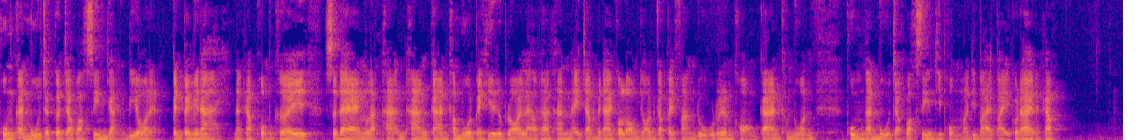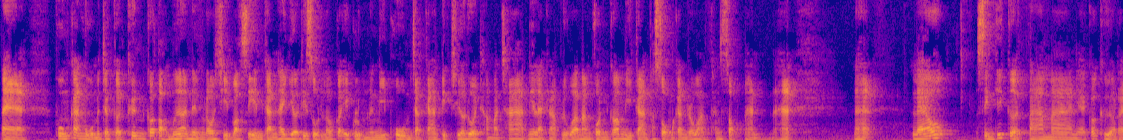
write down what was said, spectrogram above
ภูมิกันหมู่จะเกิดจากวัคซีนอย่างเดียวเนี่ยเป็นไปไม่ได้นะครับ ผมเคยแสดงหลักฐานทางการคำนวณไปที่เรียบร้อยแล้ว ถ้าท่านไหนจำไม่ได้ก็ลองย้อนกลับไปฟังดูเรื่องของการคำนวณภูมิกันหมู่จากวัคซีนที่ผมอธิบายไปก็ได้นะครับ แต่ภูมิกันหมู่มันจะเกิดขึ้นก็ต่อเมื่อหนึ่งเราฉีดวัคซีนกันให้เยอะที่สุด แล้วก็อีกกลุ่มหนึ่งมีภูมิจากการติดเชื้อโดยธรรมชาตินี่แหละครับ หรือว่าบางคนก็มีการผสมกันระหว่างทั้งสองอันนะฮะนะฮะแล้ว สิ่งที่เกิดตามมาเนี่ยก็คืออะไร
